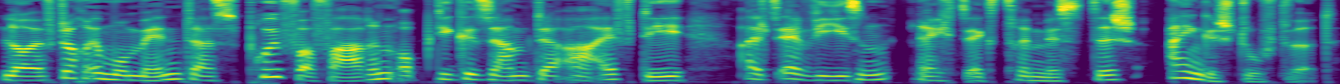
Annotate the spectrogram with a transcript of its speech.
Läuft doch im Moment das Prüfverfahren, ob die gesamte AfD als erwiesen rechtsextremistisch eingestuft wird.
